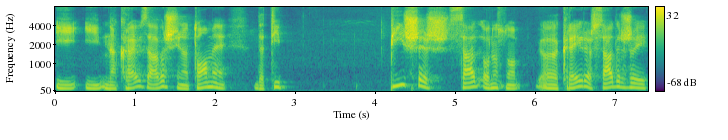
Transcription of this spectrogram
I, I na kraju završi na tome da ti pišeš, sad, odnosno uh, kreiraš sadržaj,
